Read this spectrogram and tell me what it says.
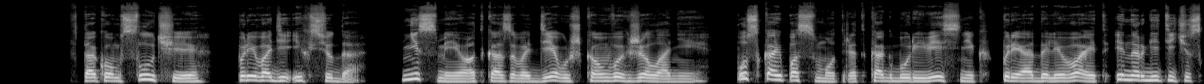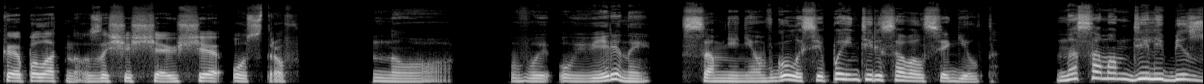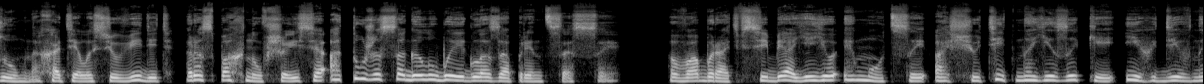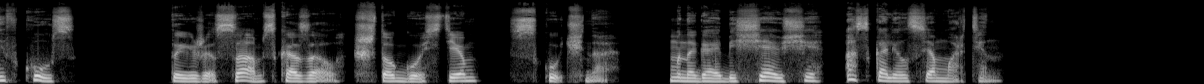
«В таком случае приводи их сюда. Не смею отказывать девушкам в их желании. Пускай посмотрят, как буревестник преодолевает энергетическое полотно, защищающее остров. Но вы уверены? С сомнением в голосе поинтересовался Гилд. На самом деле безумно хотелось увидеть распахнувшиеся от ужаса голубые глаза принцессы. Вобрать в себя ее эмоции, ощутить на языке их дивный вкус. «Ты же сам сказал, что гостям скучно», многообещающе оскалился Мартин.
